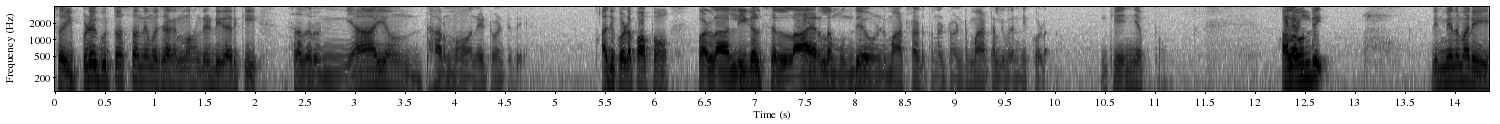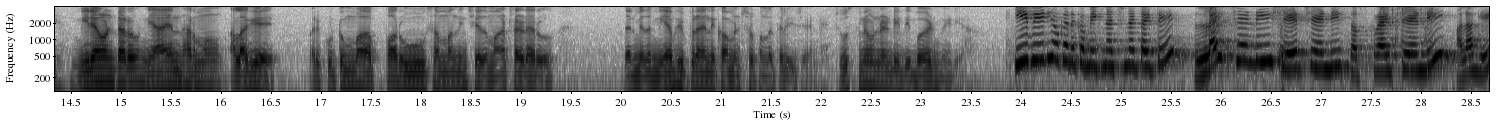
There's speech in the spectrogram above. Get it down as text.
సో ఇప్పుడే గుర్తొస్తుందేమో జగన్మోహన్ రెడ్డి గారికి సదరు న్యాయం ధర్మం అనేటువంటిది. అది కూడా పాపం వాళ్ళ లీగల్ సెల్ లాయర్ల ముందే ఉండి మాట్లాడుతున్నటువంటి మాటలు ఇవన్నీ కూడా. ఇంకేం చెప్తాం? అలా ఉంది. దీని మీద మరి మీరేమంటారు న్యాయం ధర్మం అలాగే మరి కుటుంబ పరువు సంబంధించి ఏదో మాట్లాడారు. దాని మీద మీ అభిప్రాయాన్ని కామెంట్స్ రూపంలో తెలియజేయండి. చూస్తూనే ఉండండి ది బర్డ్ మీడియా. ఈ వీడియో కనుక మీకు నచ్చినట్టయితే లైక్ చేయండి షేర్ చేయండి సబ్స్క్రైబ్ చేయండి అలాగే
